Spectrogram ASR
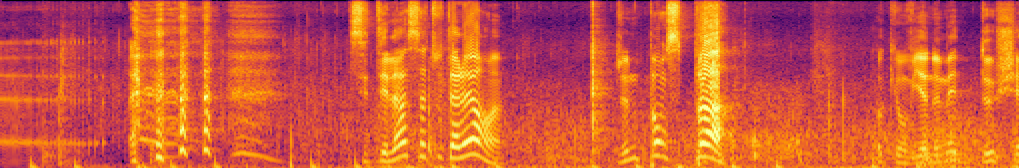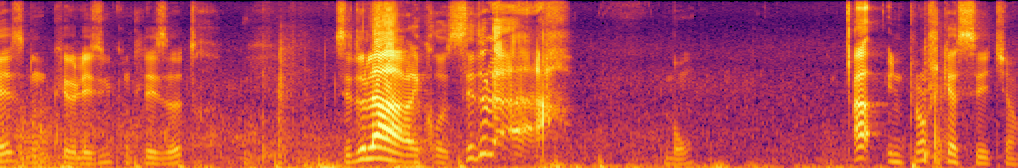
Euh... C'était là, ça, tout à l'heure? Je ne pense pas Ok, on vient de mettre deux chaises, donc euh, les unes contre les autres. C'est de l'art, les crozes, c'est de l'art Bon. Ah, une planche cassée, tiens.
